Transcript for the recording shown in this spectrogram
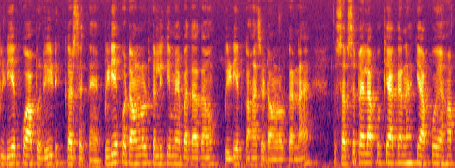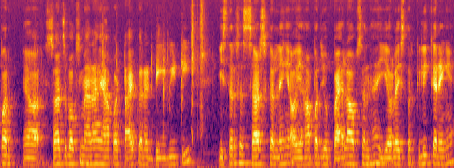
पीडीएफ को आप रीड कर सकते हैं। पीडीएफ को डाउनलोड कर लेके मैं बताता हूँ पीडीएफ कहाँ से डाउनलोड करना है। तो सबसे पहले आपको क्या करना है कि आपको यहाँ पर सर्च बॉक्स में आना है, यहाँ पर टाइप करना है डीबीटी इस तरह से सर्च कर लेंगे और यहाँ पर जो पहला ऑप्शन है, ये वाला इस पर क्लिक करेंगे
